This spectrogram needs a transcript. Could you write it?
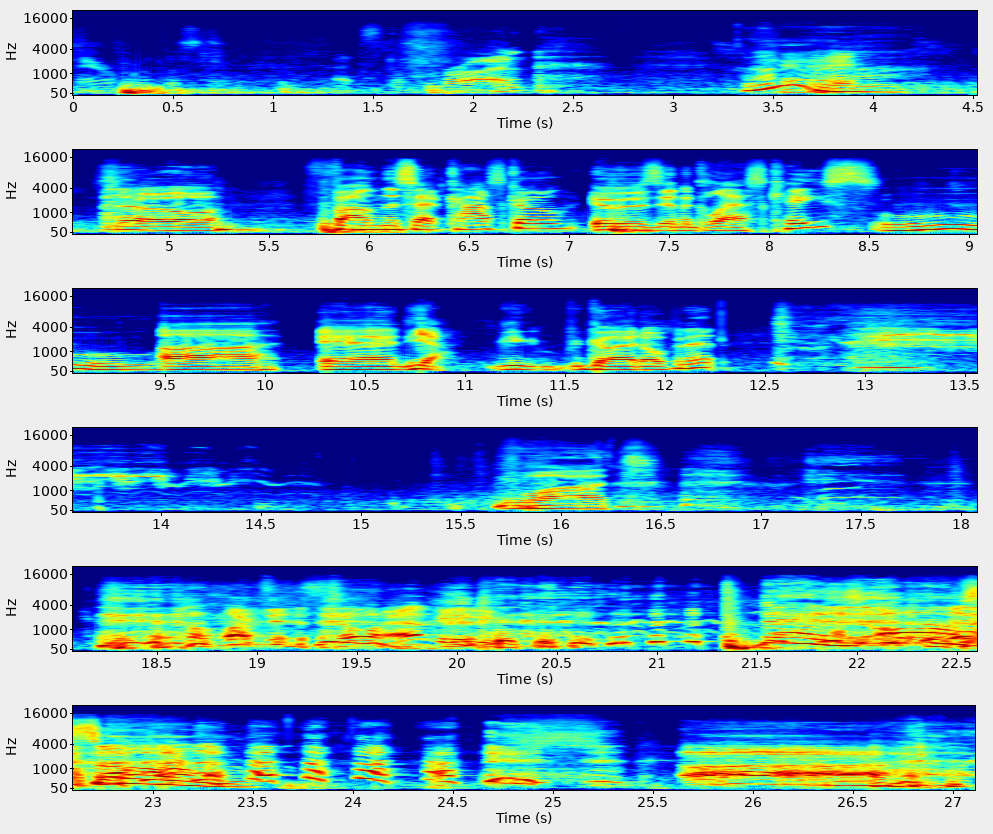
there, put this. That's the front. Okay. So found this at Costco. It was in a glass case. Ooh. Uh, and yeah, you go ahead, open it. What? Why is it so heavy? That is awesome.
